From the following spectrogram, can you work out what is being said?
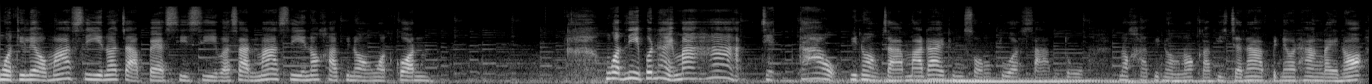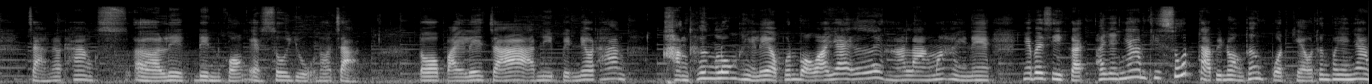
งวดที่แล้วมาซีเนาะจ้ะ8 4 4ว่าสันมาซีเนาะค่ะ พี่น้องงวดก่อนงวดนี้เพิ่นให้มา 5 7 9 พี่น้องจ้ามาได้ถึง 2 ตัว 3 ตัวเนาะค่ะพี่น้องเนาะกับพิจารณาเป็นแนวทางใดเนาะจากแนวทางเอ่อเลขเด่นของ s o u เนาะจ้ะต่อไปเลยจ้า อันนี้เป็นแนวทาง ขังเทิงลงให้แล้วเพิ่นบอกว่ายายเอ้ยหาลางมาให้แน่ยายไปสีกะพยายามที่สุดค่ะพี่น้องเทิงปวดแขวเทิงพยายาม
